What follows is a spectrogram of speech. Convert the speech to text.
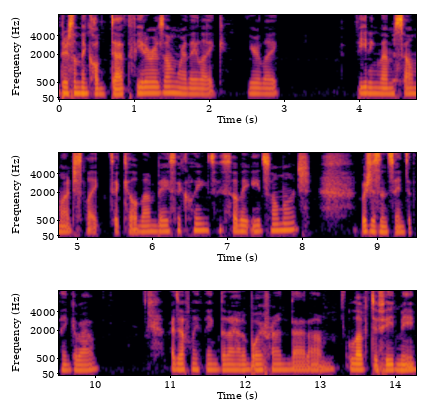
there's something called death feederism where they like you're like feeding them so much like to kill them basically so they eat so much which is insane to think about i definitely think that i had a boyfriend that um loved to feed me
